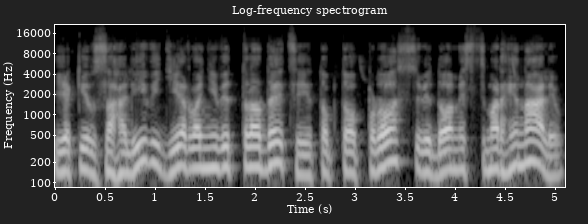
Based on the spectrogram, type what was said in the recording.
які взагалі відірвані від традиції, тобто про свідомість маргіналів?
